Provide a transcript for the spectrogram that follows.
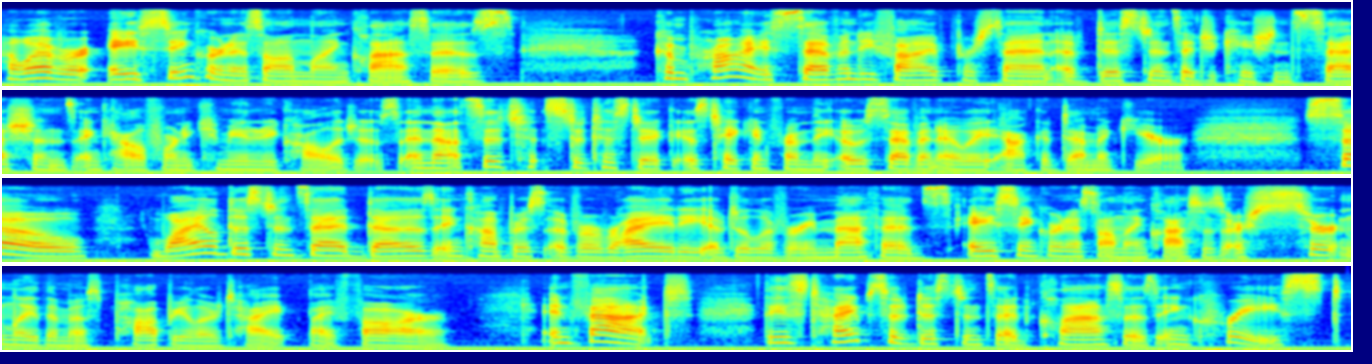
However, asynchronous online classes comprise 75% of distance education sessions in California community colleges, and that st statistic is taken from the 0708 academic year. So, while distance ed does encompass a variety of delivery methods, asynchronous online classes are certainly the most popular type by far. In fact, these types of distance ed classes increased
